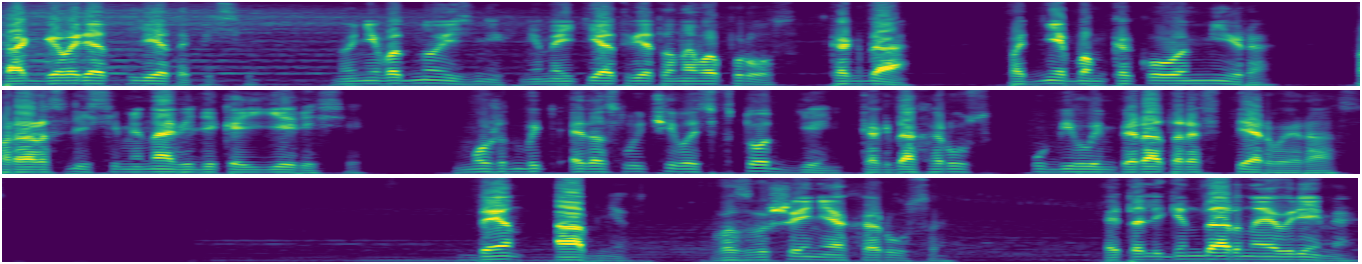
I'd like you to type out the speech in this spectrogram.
Так говорят летописи, но ни в одной из них не найти ответа на вопрос, когда, под небом какого мира, проросли семена Великой Ереси. Может быть, это случилось в тот день, когда Харус убил императора в первый раз. Дэн Абнет. Возвышение Харуса. Это легендарное время.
